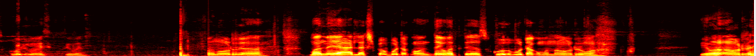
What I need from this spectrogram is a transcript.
ಸ್ಕೂಲ್ಗೆ ಹೋಗಿ ಸಿಗ್ತೀವಿ ಬನ್ನಿ. ನೋಡ್ರಿ ಮೊನ್ನೆ ಎರಡು ಲಕ್ಷ ರೂಪಾಯಿ ಬೂಟ್ ಹಾಕೊಂಡ್ ಇವತ್ತು ಸ್ಕೂಲ್ ಬೂಟ್ ಹಾಕೊಂಬಂದ ನೋಡ್ರಿ ಇವ. ನೋಡ್ರಿ.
